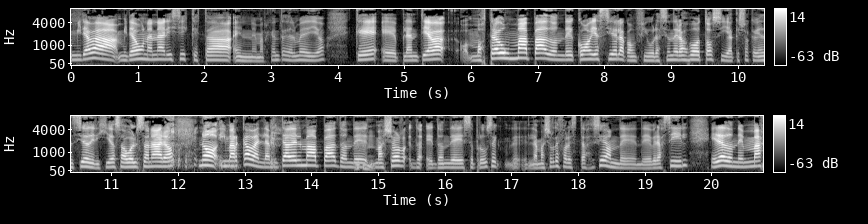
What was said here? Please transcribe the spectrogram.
miraba, miraba un análisis que está en Emergentes del Medio que eh, planteaba, mostraba un mapa donde cómo había sido la configuración de los votos y aquellos que habían sido dirigidos a Bolsonaro. No, y marcaba en la mitad del mapa donde mayor, eh, donde se produce eh, la mayor deforestación de, de Brasil, era donde más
